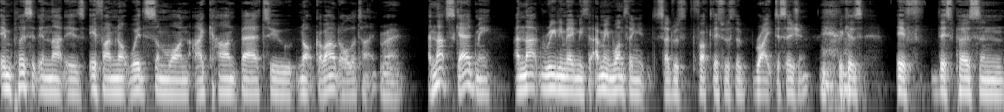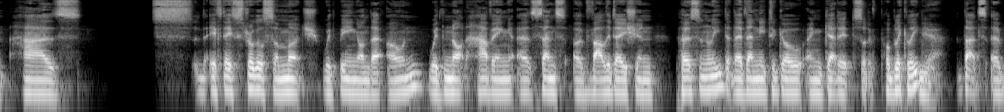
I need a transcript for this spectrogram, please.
implicit in that is if I'm not with someone, I can't bear to not go out all the time. Right. And that scared me. And that really made me. Th- I mean, one thing it said was, "Fuck, this was the right decision." because if this person has, if they struggle so much with being on their own, with not having a sense of validation personally, that they then need to go and get it sort of publicly, Yeah. that's a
